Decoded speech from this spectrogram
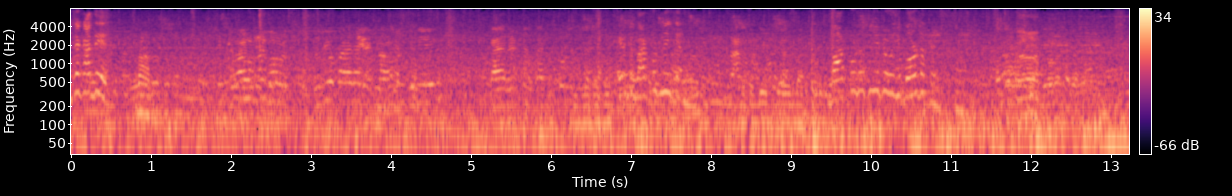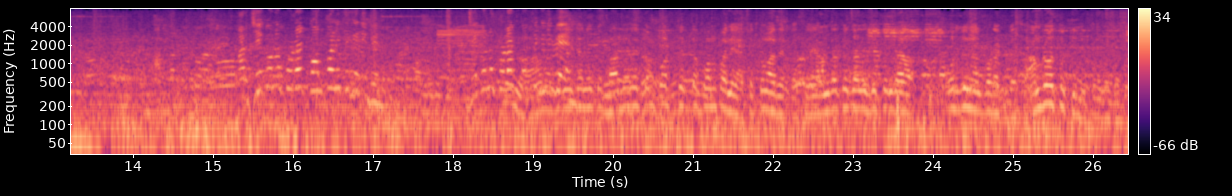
এটা কাদের? এটা ওই যে আর যে কোনো প্রোডাক্ট কোম্পানি থেকে নেবেন। যে কোনো প্রোডাক্ট তো প্রত্যেকটা আছে তোমাদের কাছে। তো জানি যে তোমরা অরিজিনাল প্রোডাক্ট আমরাও তো কিনি তোমাদের কাছে।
